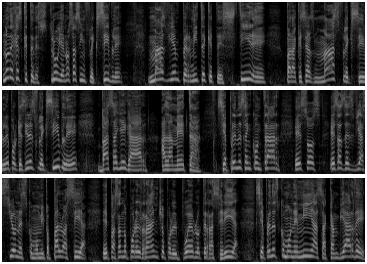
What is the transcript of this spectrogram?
no dejes que te destruya, no seas inflexible, más bien permite que te estire para que seas más flexible, porque si eres flexible vas a llegar a la meta. Si aprendes a encontrar esos, esas desviaciones como mi papá lo hacía, eh, pasando por el rancho, por el pueblo, terracería. Si aprendes como Nemías a cambiar de,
